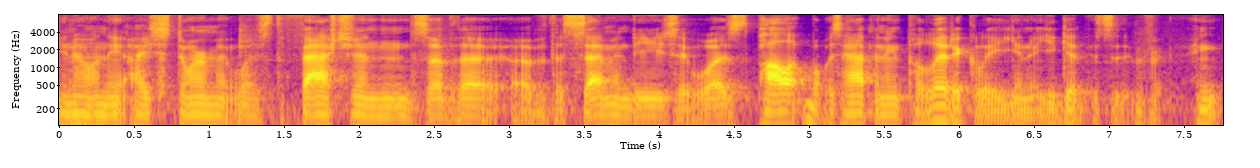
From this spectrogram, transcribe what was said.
you know, in the ice storm, it was the fashions of the of the '70s. It was poli- what was happening politically. You know, you get this uh, in-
